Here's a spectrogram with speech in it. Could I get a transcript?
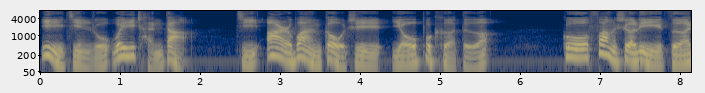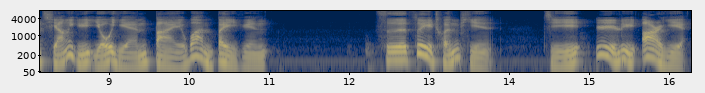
亦仅如微尘大，即二万构之，犹不可得。故放射力则强于油盐百万倍云。此最纯品，即日绿二也。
